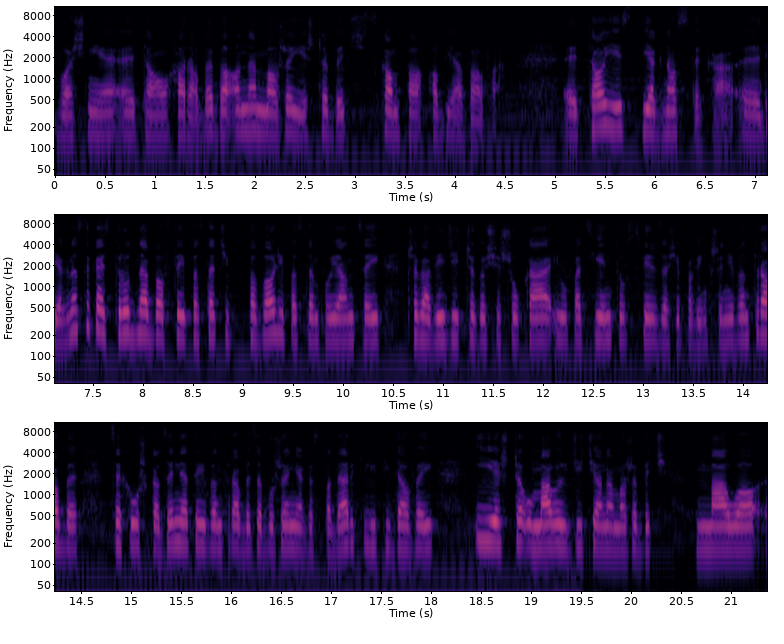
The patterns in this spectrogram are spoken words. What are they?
właśnie e, tą chorobę, bo ona może jeszcze być skąpo objawowa. E, to jest diagnostyka. E, diagnostyka jest trudna, bo w tej postaci powoli postępującej trzeba wiedzieć, czego się szuka i u pacjentów stwierdza się powiększenie wątroby, cechy uszkodzenia tej wątroby, zaburzenia gospodarki lipidowej i jeszcze u małych dzieci ona może być mało e,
